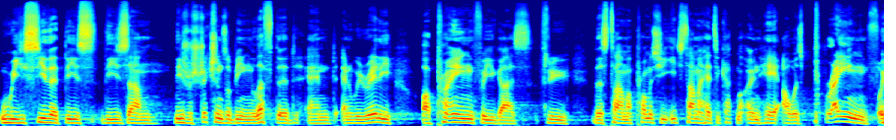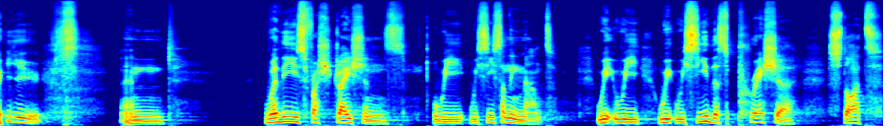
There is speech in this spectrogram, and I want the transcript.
we see that these, these, um, these restrictions are being lifted, and, and we really are praying for you guys through this time. I promise you, each time I had to cut my own hair, I was praying for you. And with these frustrations, we, we see something mount. We, we, we, we see this pressure start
